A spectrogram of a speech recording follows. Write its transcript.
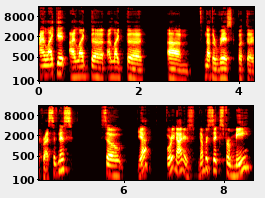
I like it. I like the I like the um not the risk, but the aggressiveness. So yeah, 49ers, number six for me.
